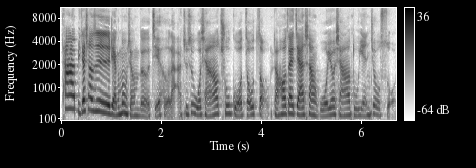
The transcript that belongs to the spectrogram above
它比较像是两个梦想的结合啦，就是我想要出国走走，然后再加上我又想要读研究所。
